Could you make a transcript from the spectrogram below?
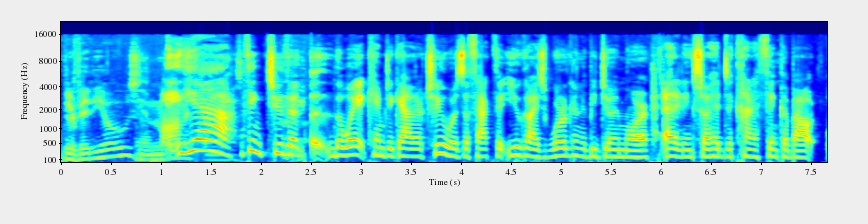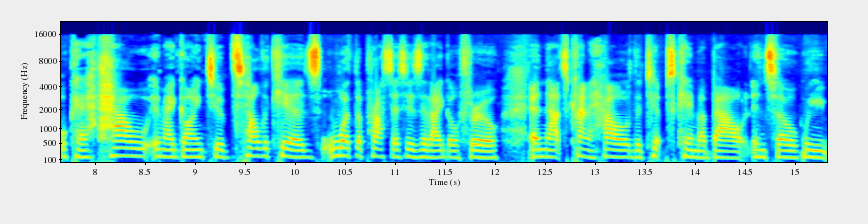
their videos. And Mom Yeah. I think too that uh, the way it came together too was the fact that you guys were going to be doing more editing. So I had to kind of think about, okay, how am I going to tell the kids what the process is that I go through, and that's kind of how the tips came about. And so we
